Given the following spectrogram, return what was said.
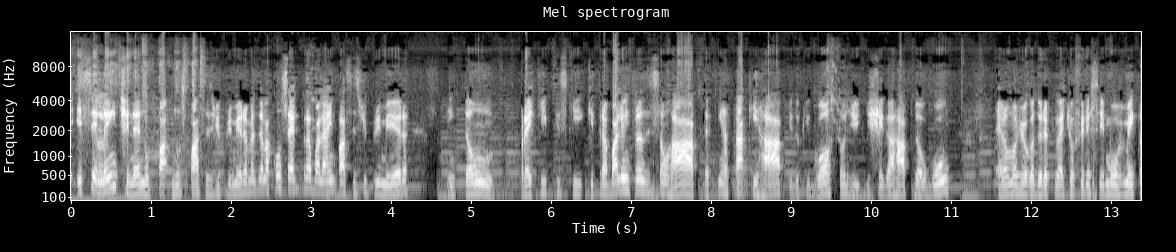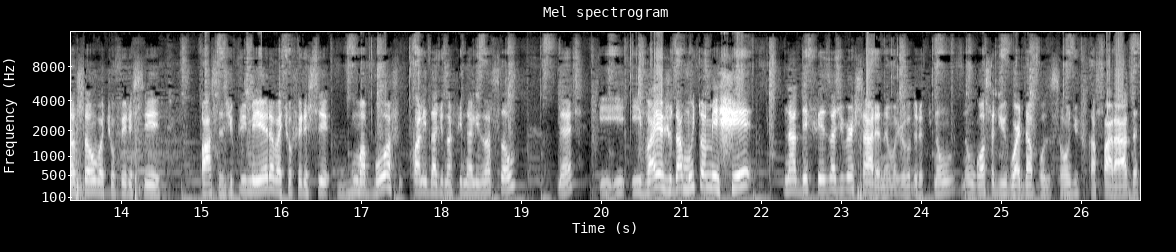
é, excelente né, no, nos passes de primeira, mas ela consegue trabalhar em passes de primeira. Então, para equipes que, que trabalham em transição rápida, que em ataque rápido, que gostam de, de chegar rápido ao gol, ela é uma jogadora que vai te oferecer movimentação, vai te oferecer passes de primeira, vai te oferecer uma boa qualidade na finalização, né? E, e, e, vai ajudar muito a mexer na defesa adversária, né? Uma jogadora que não, não gosta de guardar a posição, de ficar parada.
